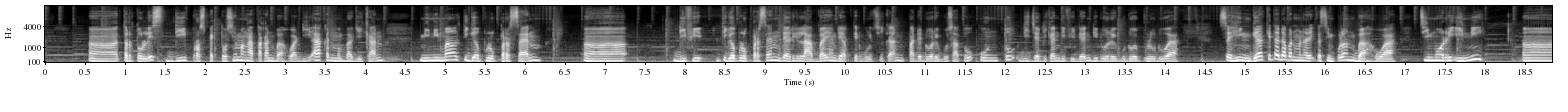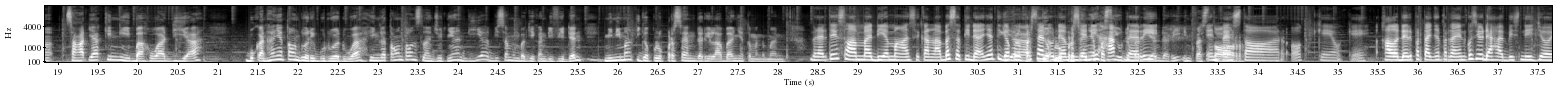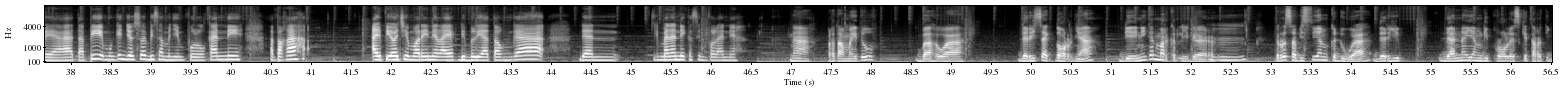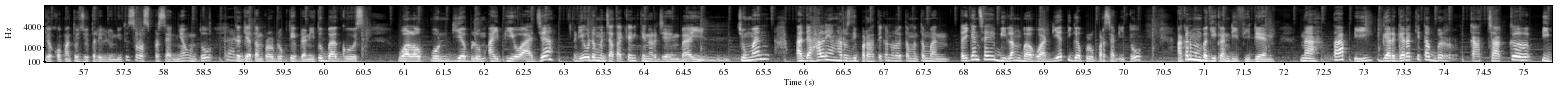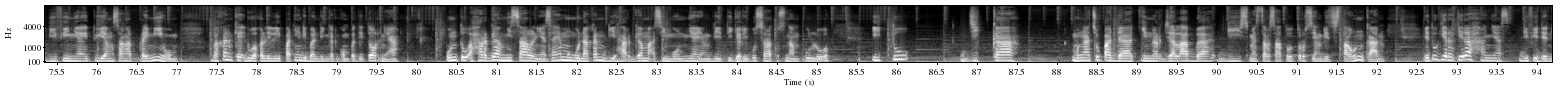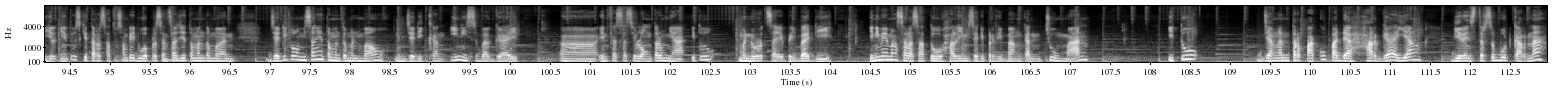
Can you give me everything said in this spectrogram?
eh, tertulis di prospektusnya mengatakan bahwa dia akan membagikan minimal 30% eh divi 30% dari laba yang diatribusikan pada 2001 untuk dijadikan dividen di 2022. Sehingga kita dapat menarik kesimpulan bahwa Cimori ini eh, sangat yakin nih bahwa dia bukan hanya tahun 2022 hingga tahun-tahun selanjutnya dia bisa membagikan dividen minimal 30% dari labanya teman-teman. Berarti selama dia menghasilkan laba setidaknya 30% Iya, udah 30% menjadi -nya pasti hak udah dari dari investor. investor. Oke, oke. Kalau dari pertanyaan-pertanyaanku sih udah habis nih Jo ya. Tapi mungkin Joshua bisa menyimpulkan nih apakah IPO Cimori ini layak dibeli atau enggak dan gimana nih kesimpulannya? Nah, pertama itu bahwa dari sektornya dia ini kan market leader. Mm-mm. Terus habis itu yang kedua dari dana yang diperoleh sekitar 3,7 triliun itu 100%-nya untuk Produk. kegiatan produktif dan itu bagus. Walaupun dia belum IPO aja, dia udah mencatatkan kinerja yang baik. Mm. Cuman ada hal yang harus diperhatikan oleh teman-teman. Tadi kan saya bilang bahwa dia 30% itu akan membagikan dividen. Nah, tapi gara-gara kita berkaca ke PBV-nya itu yang sangat premium, bahkan kayak dua kali lipatnya dibandingkan kompetitornya, untuk harga misalnya saya menggunakan di harga maksimumnya yang di 3160 itu jika mengacu pada kinerja laba di semester 1 terus yang disetahunkan itu kira-kira hanya dividen yieldnya itu sekitar 1 sampai 2% saja teman-teman. Jadi kalau misalnya teman-teman mau menjadikan ini sebagai eh, investasi long termnya itu menurut saya pribadi ini memang salah satu hal yang bisa dipertimbangkan cuman itu jangan terpaku pada harga yang di range tersebut karena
